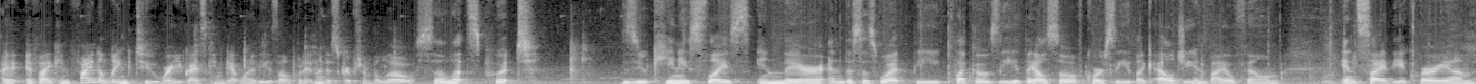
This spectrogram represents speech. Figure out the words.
I, if I can find a link to where you guys can get one of these, I'll put it in the description below. So let's put the zucchini slice in there, and this is what the plecos eat. They also, of course, eat like algae and biofilm inside the aquarium,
